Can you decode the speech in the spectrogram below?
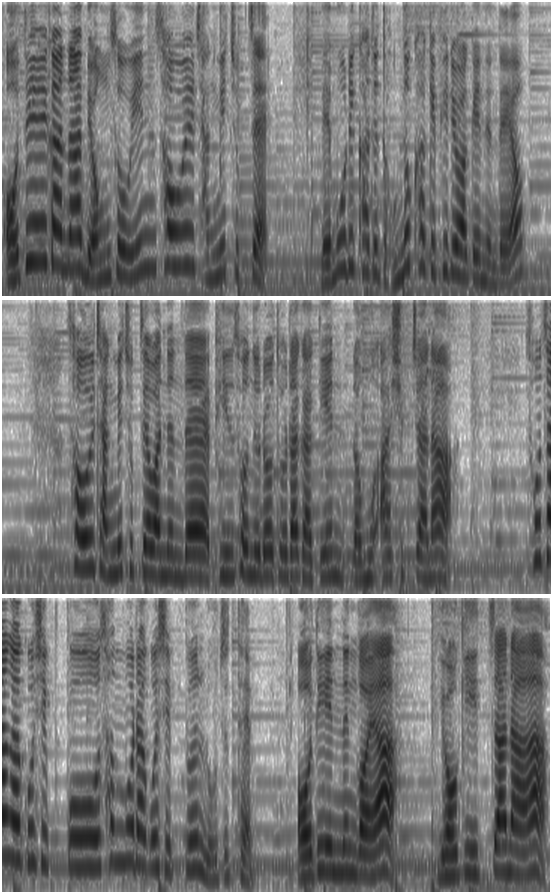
어딜 가나 명소인 서울 장미축제. 메모리 카드 넉넉하게 필요하겠는데요. 서울 장미축제 왔는데 빈손으로 돌아가긴 너무 아쉽잖아. 소장하고 싶고 선물하고 싶은 로즈템. 어디 있는 거야? 여기 있잖아.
